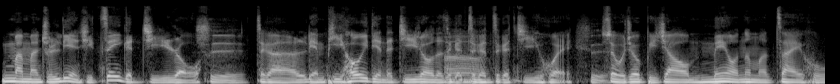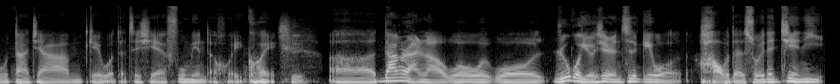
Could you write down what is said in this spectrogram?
慢慢去练习这个肌肉，是。这个脸皮厚一点的肌肉的这个、啊、这个这个机会，是，所以我就比较没有那么在乎大家给我的这些负面的回馈。是，呃，当然了，我我我，如果有些人是给我好的所谓的建议，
